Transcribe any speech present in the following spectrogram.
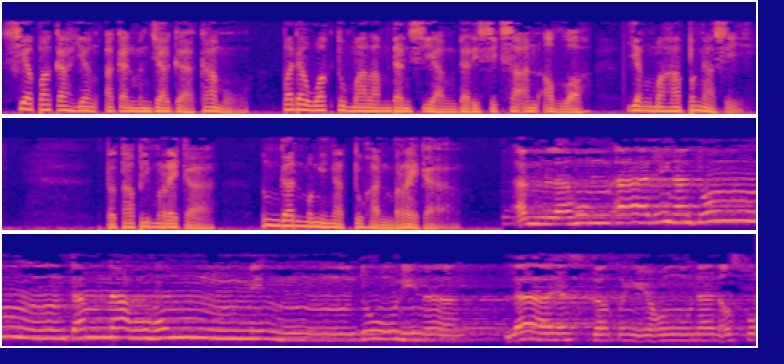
siapakah yang akan menjaga kamu pada waktu malam dan siang dari siksaan Allah yang Maha Pengasih? Tetapi mereka enggan mengingat Tuhan mereka. أم لهم آلهة تمنعهم من دوننا لا يستطيعون نصر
